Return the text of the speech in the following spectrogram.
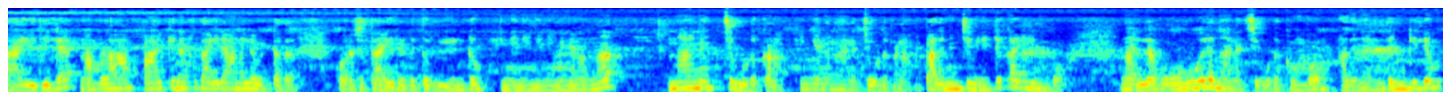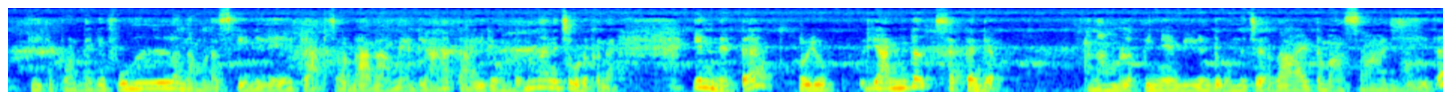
തൈരിൽ നമ്മൾ ആ പാക്കിനകത്ത് തൈരാണല്ലോ ഇട്ടത്. കുറച്ച് തൈരെടുത്ത് വീണ്ടും ഇങ്ങനെ ഇങ്ങനെ ഇങ്ങനെ ഒന്ന് നനച്ച് കൊടുക്കണം. ഇങ്ങനെ നനച്ച് കൊടുക്കണം. പതിനഞ്ച് മിനിറ്റ് കഴിയുമ്പോൾ നല്ലപോലെ നനച്ച് കൊടുക്കുമ്പം അതിനെന്തെങ്കിലും ഇരിപ്പുണ്ടെങ്കിൽ ഫുള്ള് നമ്മുടെ സ്കിന്നിലേക്ക് അബ്സോർബ് ആകാൻ വേണ്ടിയാണ് തൈര് കൊണ്ടൊന്ന് നനച്ച് കൊടുക്കുന്നത്. എന്നിട്ട് ഒരു രണ്ട് സെക്കൻഡ് നമ്മൾ പിന്നെ വീണ്ടും ഒന്ന് ചെറുതായിട്ട് മസാജ് ചെയ്ത്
